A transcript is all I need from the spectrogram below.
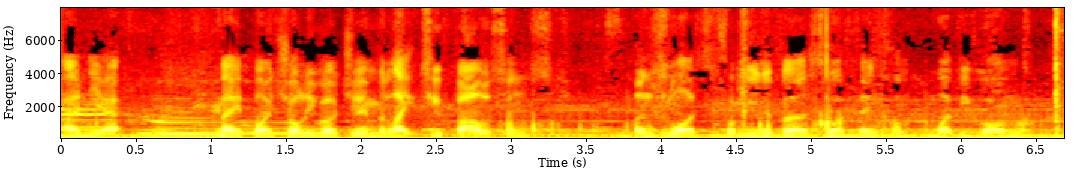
And yeah. Made by Jolly Roger in the late 2000s. Under license from Universal, I think. I might be wrong.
